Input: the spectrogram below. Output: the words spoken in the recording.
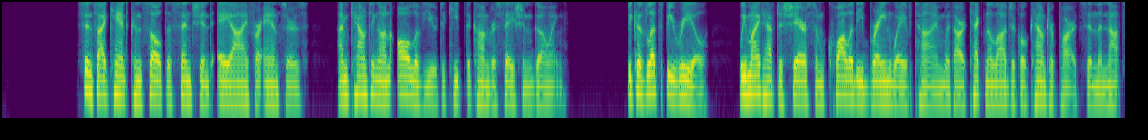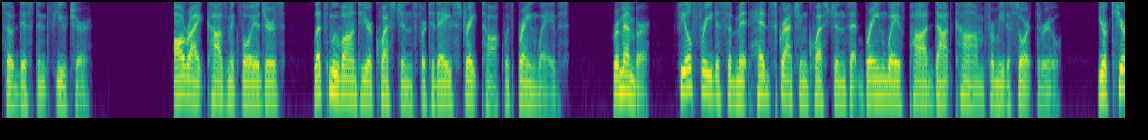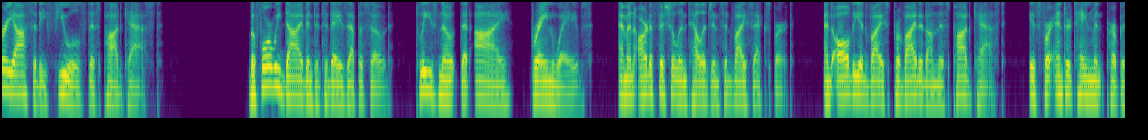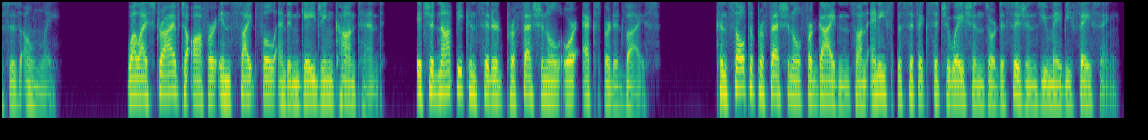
Since I can't consult a sentient AI for answers, I'm counting on all of you to keep the conversation going. Because let's be real, we might have to share some quality brainwave time with our technological counterparts in the not-so-distant future. All right, Cosmic Voyagers, let's move on to your questions for today's Straight Talk with Brainwaves. Remember, feel free to submit head-scratching questions at brainwavepod.com for me to sort through. Your curiosity fuels this podcast. Before we dive into today's episode, please note that I, Brainwaves, am an artificial intelligence advice expert, and all the advice provided on this podcast is for entertainment purposes only. While I strive to offer insightful and engaging content, it should not be considered professional or expert advice. Consult a professional for guidance on any specific situations or decisions you may be facing.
